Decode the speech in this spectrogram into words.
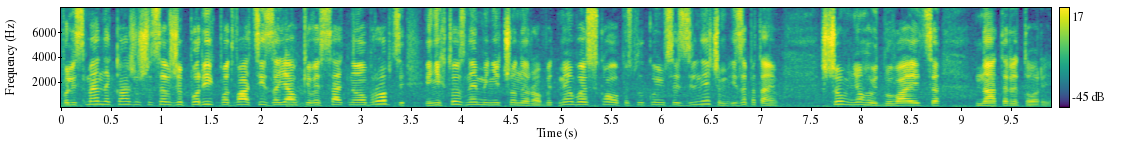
Полісмени кажуть, що це вже по рік, по два ці заявки висять на обробці, і ніхто з ними нічого не робить. Ми обов'язково поспілкуємося з дільничим і запитаємо, що в нього відбувається на території.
